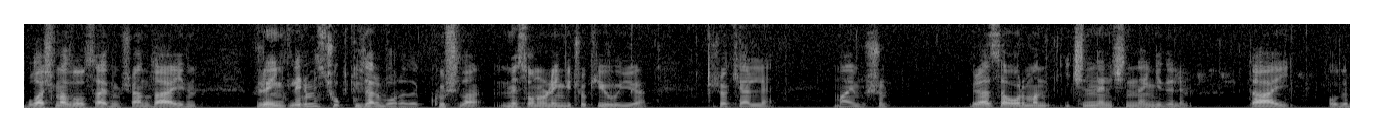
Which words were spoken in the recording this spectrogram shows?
Bulaşmaz olsaydım şu an daha iyiydim. Renklerimiz çok güzel bu arada. Kuşla Meson'un rengi çok iyi uyuyor. Joker'le Maymuş'un. Biraz da orman içinden içinden gidelim. Daha iyi olur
